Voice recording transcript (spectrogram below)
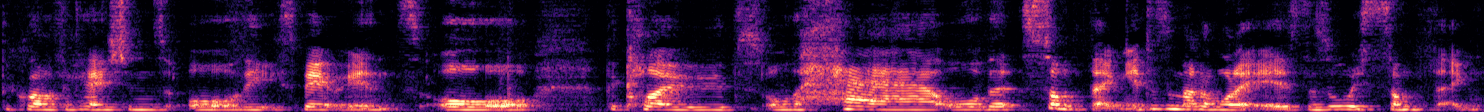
the qualifications or the experience or the clothes or the hair or the something, it doesn't matter what it is, there's always something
